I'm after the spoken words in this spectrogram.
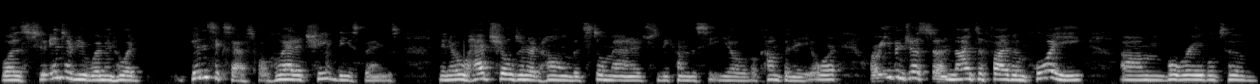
was to interview women who had been successful, who had achieved these things, you know, who had children at home but still managed to become the CEO of a company, or or even just a nine to five employee, um, but were able to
